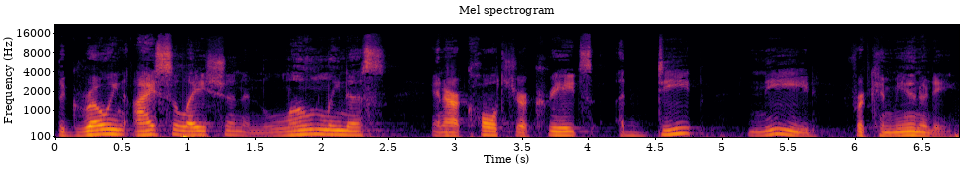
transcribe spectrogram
The growing isolation and loneliness in our culture creates a deep need for community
